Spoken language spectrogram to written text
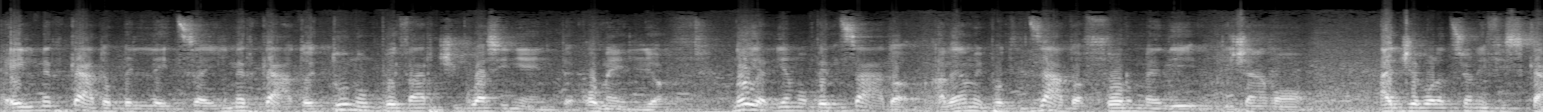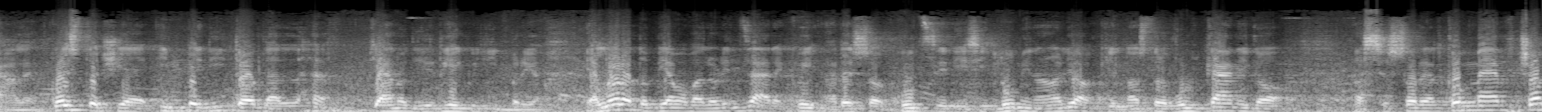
è il mercato bellezza, il mercato e tu non puoi farci quasi niente, o meglio, noi abbiamo pensato, avevamo ipotizzato a forme di diciamo, agevolazione fiscale, questo ci è impedito dal piano di riequilibrio. E allora dobbiamo valorizzare, qui adesso Cuzzi si illuminano gli occhi, il nostro vulcanico assessore al commercio, Sure.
